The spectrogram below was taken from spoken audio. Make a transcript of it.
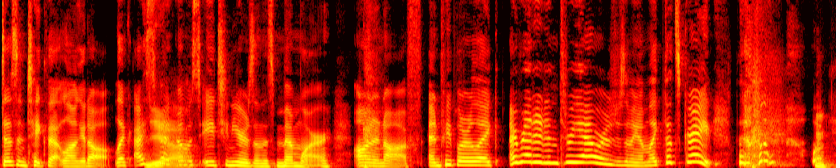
doesn't take that long at all. Like I spent yeah. almost 18 years on this memoir on and off, and people are like, I read it in three hours or something. I'm like, that's great. like, well,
